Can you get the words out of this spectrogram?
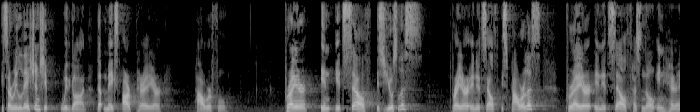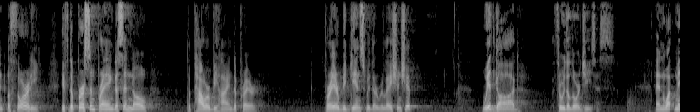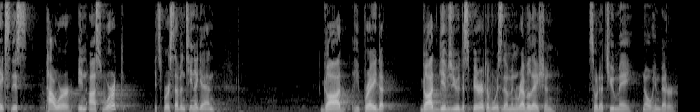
It's a relationship with God that makes our prayer powerful. Prayer in itself is useless. Prayer in itself is powerless. Prayer in itself has no inherent authority if the person praying doesn't know the power behind the prayer. Prayer begins with a relationship with God through the Lord Jesus. And what makes this power in us work? It's verse 17 again. God, he prayed that God gives you the spirit of wisdom and revelation so that you may know him better.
